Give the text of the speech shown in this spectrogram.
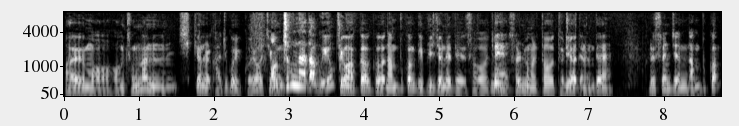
아유, 뭐 엄청난 식견을 가지고 있고요. 지금 엄청나다고요? 지금 아까 그 남북관계 비전에 대해서 좀 네. 설명을 더 드려야 되는데 그래서 이제 남북관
